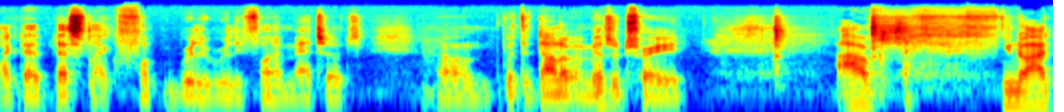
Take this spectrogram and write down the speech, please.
like that, that's like fun, really really fun matchups. Um, with the Donovan Mitchell trade, I've, you know, I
